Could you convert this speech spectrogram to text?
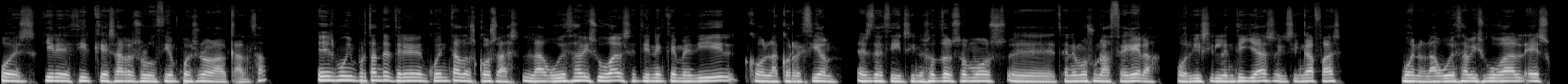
pues quiere decir que esa resolución pues no la alcanza. Es muy importante tener en cuenta dos cosas. La agudeza visual se tiene que medir con la corrección. Es decir, si nosotros somos, eh, tenemos una ceguera por ir sin lentillas y sin gafas, bueno, la agudeza visual es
